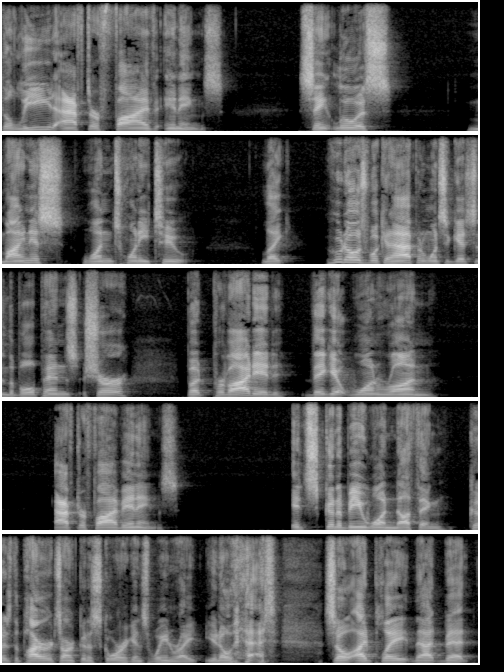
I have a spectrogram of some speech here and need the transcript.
The lead after five innings, St. Louis minus 122. Like, who knows what can happen once it gets into the bullpens, sure. But provided they get one run after five innings, it's going to be one nothing because the Pirates aren't going to score against Wainwright. You know that. So I'd play that bet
